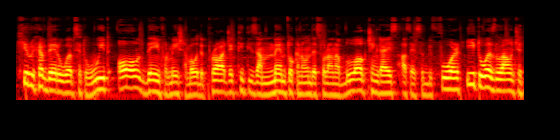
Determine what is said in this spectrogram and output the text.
here we have their website with all the information about the project. It is a meme token on the Solana blockchain guys, as I said before. It was launched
